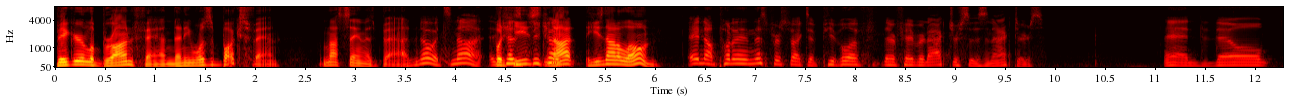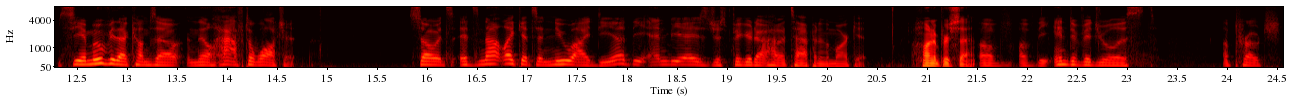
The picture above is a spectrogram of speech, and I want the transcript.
bigger LeBron fan than he was a Bucks fan. I'm not saying that's bad, No, it's not. but Because- he's because- not. He's not alone. Hey, now put it in this perspective. People have their favorite actresses and actors, and they'll see a movie that comes out and they'll have to watch it. So it's it's not like it's a new idea. The NBA has just figured out how to tap into the market Hundred percent. of of the individualist approach.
